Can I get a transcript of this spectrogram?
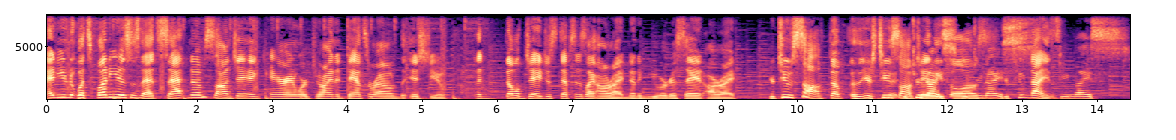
And you know what's funny is is that Satnam, Sonjay, and Karen were trying to dance around the issue. And then Double J just steps in and is like, all right, none of you are going to say it. All right. You're too soft. Dub- You're too Yeah, soft, You're Jay too nice. Lethal. You're was- too nice. You're too nice. You're too nice.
